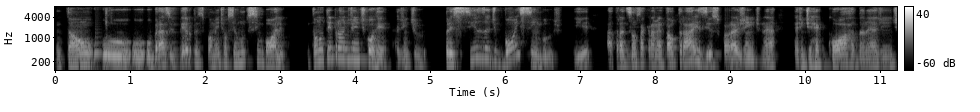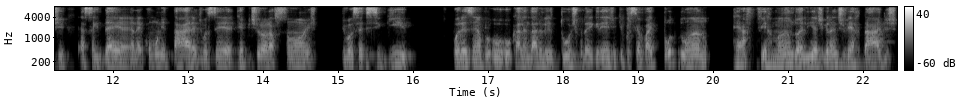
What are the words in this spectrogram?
Então, o, o, o brasileiro, principalmente, é um ser muito simbólico. Então, não tem para onde a gente correr. A gente precisa de bons símbolos. E a tradição sacramental traz isso para a gente, né? A gente recorda, né? A gente essa ideia, né, comunitária de você repetir orações, de você seguir, por exemplo, o, o calendário litúrgico da igreja, em que você vai todo ano reafirmando ali as grandes verdades,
